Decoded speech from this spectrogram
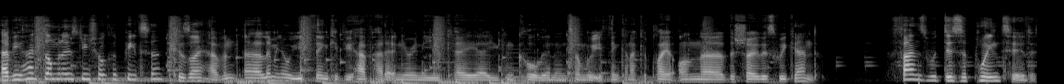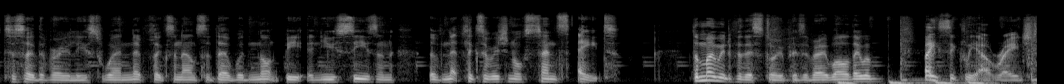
Have you had Domino's new chocolate pizza? Because I haven't. Uh, let me know what you think if you have had it and you're in the UK. Uh, you can call in and tell me what you think, and I could play it on uh, the show this weekend. Fans were disappointed, to say the very least, when Netflix announced that there would not be a new season of Netflix original Sense8. The moment for this story puts it very well. They were basically outraged.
